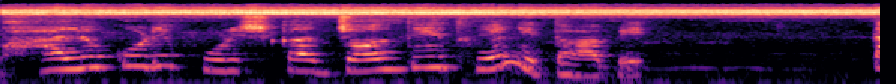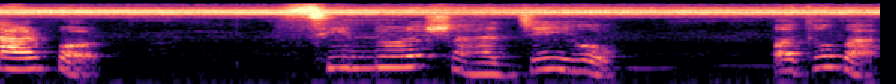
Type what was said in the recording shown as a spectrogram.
ভালো করে পরিষ্কার জল দিয়ে ধুয়ে নিতে হবে। তারপর শিলনোড়ার সাহায্যেই হোক অথবা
